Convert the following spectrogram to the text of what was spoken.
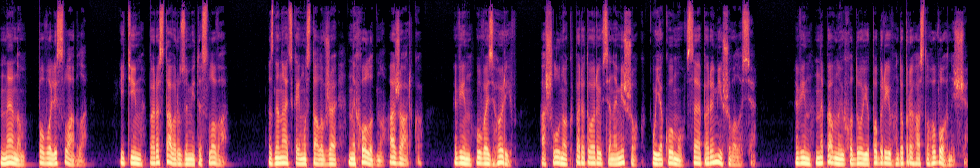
неном, поволі слабла, і тім перестав розуміти слова. Зненацька йому стало вже не холодно, а жарко. Він увесь горів, а шлунок перетворився на мішок, у якому все перемішувалося. Він непевною ходою побрів до пригаслого вогнища,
